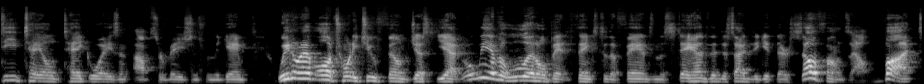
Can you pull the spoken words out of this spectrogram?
detailed takeaways and observations from the game. We don't have all 22 film just yet. but we have a little bit thanks to the fans in the stands that decided to get their cell phones out. But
